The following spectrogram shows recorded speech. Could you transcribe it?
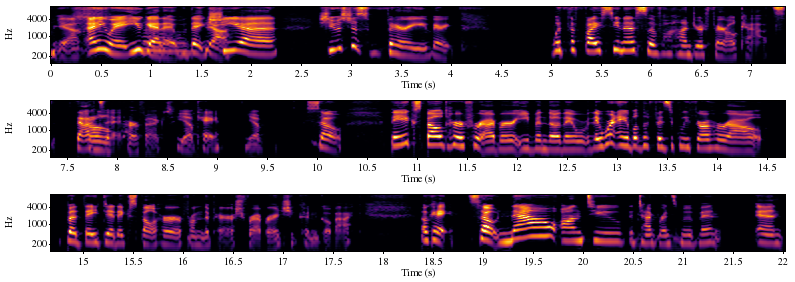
yeah. Anyway, you get it. That yeah. she uh she was just very very with the feistiness of a hundred feral cats. That's oh, it. perfect. Yep. Okay. Yep. So they expelled her forever, even though they were they weren't able to physically throw her out, but they did expel her from the parish forever, and she couldn't go back. Okay, so now on to the temperance movement. And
